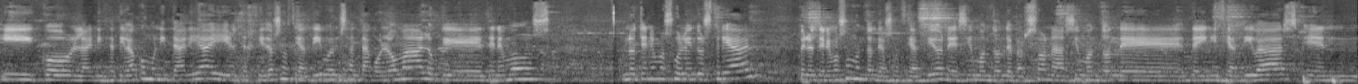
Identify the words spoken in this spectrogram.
y con la iniciativa comunitaria y el tejido asociativo. En Santa Coloma lo que tenemos, no tenemos suelo industrial, pero tenemos un montón de asociaciones y un montón de personas y un montón de, iniciativas en,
